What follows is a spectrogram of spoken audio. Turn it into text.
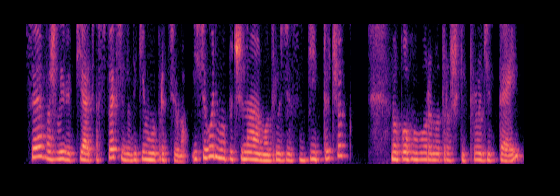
Це важливі п'ять аспектів, над якими ми працюємо. І сьогодні ми починаємо, друзі, з діточок. Ми поговоримо трошки про дітей.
